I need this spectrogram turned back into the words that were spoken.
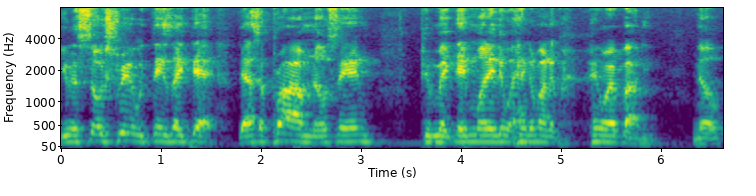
even associated with things like that. That's a problem, you know what I'm saying? People make their money, they will hang around hang around everybody. You know,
